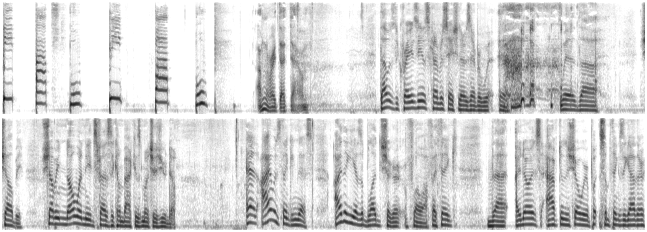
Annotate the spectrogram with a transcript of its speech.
Beep, bop, boop, beep, bop, boop. I'm gonna write that down. That was the craziest conversation I was ever with, uh, with uh, Shelby. Shelby, no one needs Fez to come back as much as you do. And I was thinking this. I think he has a blood sugar flow off. I think that I noticed after the show we were putting some things together.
